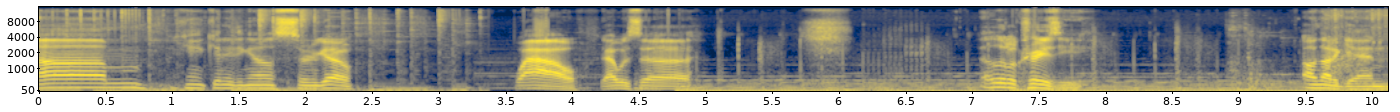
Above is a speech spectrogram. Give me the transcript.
Um, I can't get anything else. There we go. Wow, that was uh a little crazy. Oh, not again.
